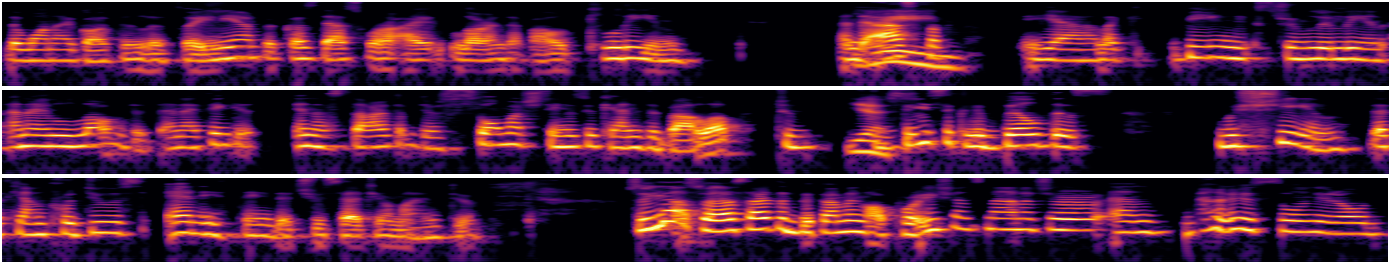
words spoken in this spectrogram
the one I got in Lithuania, because that's where I learned about lean and the aspect, yeah, like being extremely lean. And I loved it. And I think in a startup, there's so much things you can develop to, to Yes. basically build this machine that can produce anything that you set your mind to. So yeah, so I started becoming operations manager, and very soon, you know,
